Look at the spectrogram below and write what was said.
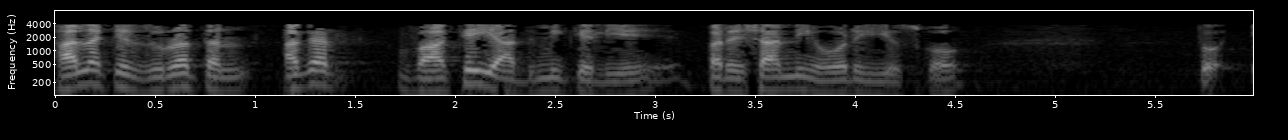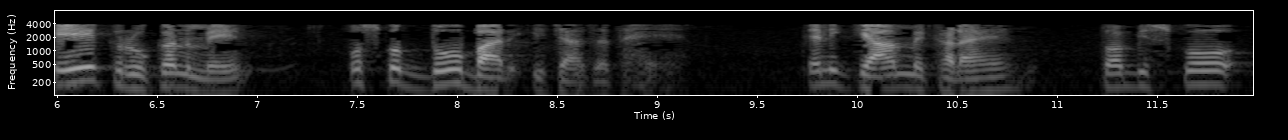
حالانکہ ضرورت اگر واقعی آدمی کے لیے پریشانی ہو رہی ہے اس کو، تو ایک رکن میں اس کو دو بار اجازت ہے۔ یعنی قیام میں کھڑا ہے، تو اب اس کو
